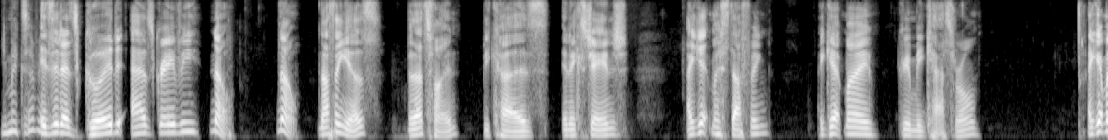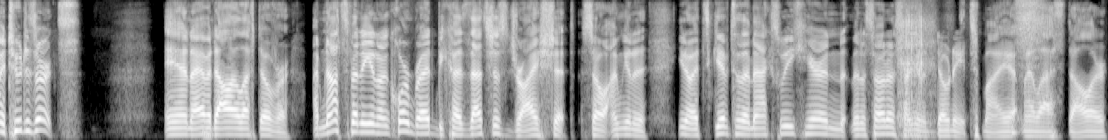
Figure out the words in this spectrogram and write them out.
You mix everything. Is it as good as gravy? No, no, nothing is, but that's fine because in exchange, I get my stuffing, I get my green bean casserole, I get my two desserts, and I have a dollar left over. I'm not spending it on cornbread because that's just dry shit. So I'm gonna, you know, it's give to the max week here in Minnesota, so I'm gonna donate my my last dollar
